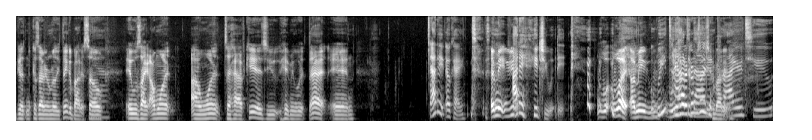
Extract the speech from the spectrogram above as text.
because I didn't really think about it. So Yeah. it was like I want I want to have kids. You hit me with that, and I didn't, okay. I mean, you, I didn't hit you with it. what I mean, We talked had a about conversation it about it. prior to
